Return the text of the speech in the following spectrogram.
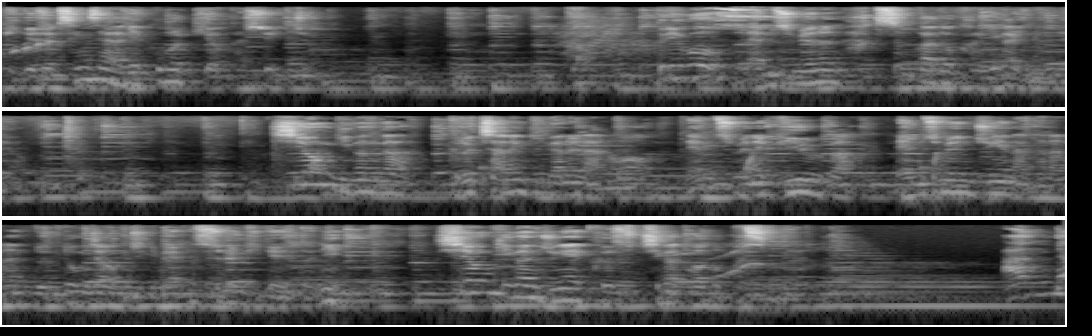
비교적 생생하게 꿈을 기억할 수 있죠 그리고 렘 수면은 학습과도 관계가 있는데요 시험 기간과 그렇지 않은 기간을 나누어 렘 수면의 비율과 렘 수면 중에 나타나는 눈동자 움직임의 횟수를 비교했더니 시험 기간 중에 그 수치가 더 높았습니다. 안 돼!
